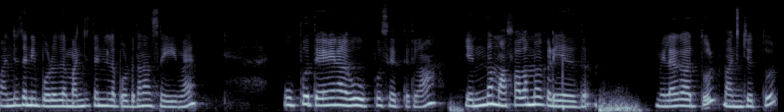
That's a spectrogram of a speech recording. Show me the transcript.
மஞ்சள் தண்ணி போடுறது மஞ்சள் தண்ணியில் போட்டு தான் நான் செய்வேன். உப்பு தேவையான அளவு உப்பு சேர்த்துக்கலாம். எந்த மசாலாவும் கிடையாது இது. மிளகாத்தூள் மஞ்சத்தூள்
